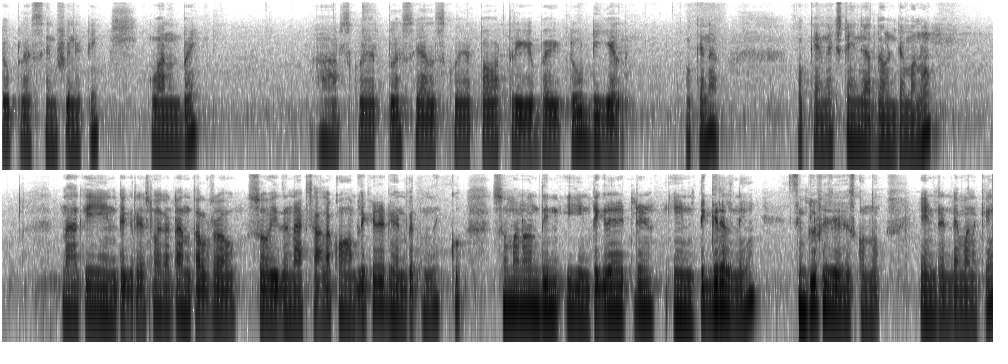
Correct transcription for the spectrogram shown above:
to plus infinity one by R square plus L square power three by two DL. ఓకేనా? ఓకే నెక్స్ట్ ఏం చేద్దామంటే మనం నాకు ఈ ఇంటిగ్రేషన్లు గట్రా అంత రావు. సో ఇది నాకు చాలా కాంప్లికేటెడ్గా అనిపిస్తుంది. సో మనం దీన్ని ఈ ఇంటిగ్రేటెడ్ ఈ ఇంటిగ్రల్ని సింప్లిఫై చేసేసుకుందాం. ఏంటంటే మనకి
